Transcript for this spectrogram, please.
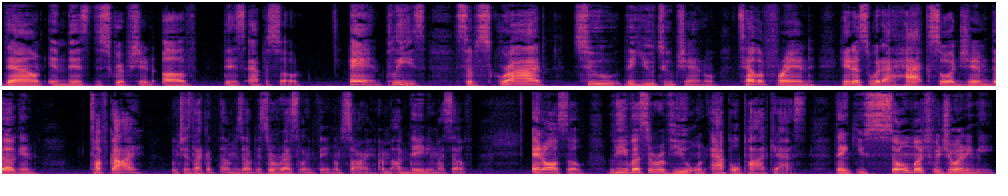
down in this description of this episode. And please subscribe to the YouTube channel. Tell a friend, hit us with a hacksaw Jim Duggan, tough guy, which is like a thumbs up. It's a wrestling thing. I'm sorry. I'm, I'm dating myself. And also, leave us a review on Apple Podcast. Thank you so much for joining me.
